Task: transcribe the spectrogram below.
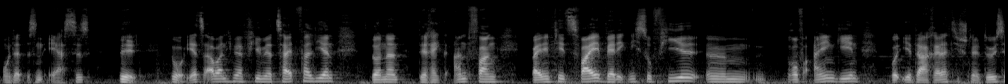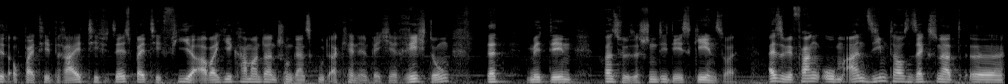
und das ist ein erstes Bild. So, jetzt aber nicht mehr viel mehr Zeit verlieren, sondern direkt anfangen. Bei dem T2 werde ich nicht so viel ähm, drauf eingehen, weil ihr da relativ schnell durch seid, auch bei T3, T, selbst bei T4. Aber hier kann man dann schon ganz gut erkennen, in welche Richtung das mit den französischen DDs gehen soll. Also wir fangen oben an, 7600 äh,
